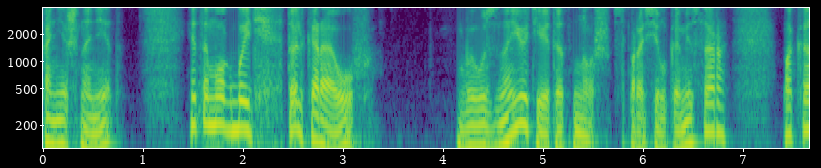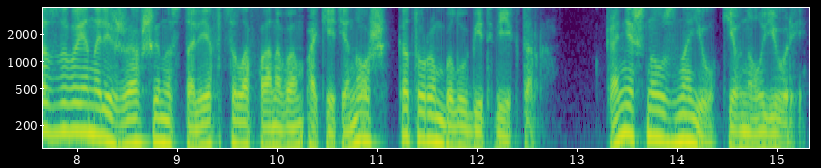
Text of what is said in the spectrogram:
Конечно, нет. Это мог быть только Рауф. «Вы узнаете этот нож?» — спросил комиссар, показывая на лежавший на столе в целлофановом пакете нож, которым был убит Виктор. «Конечно, узнаю», — кивнул Юрий.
